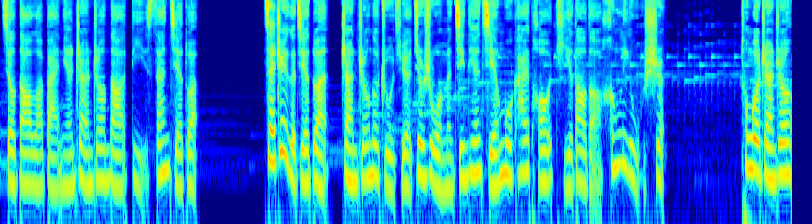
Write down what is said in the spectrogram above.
就到了百年战争的第三阶段。在这个阶段，战争的主角就是我们今天节目开头提到的亨利五世。通过战争，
